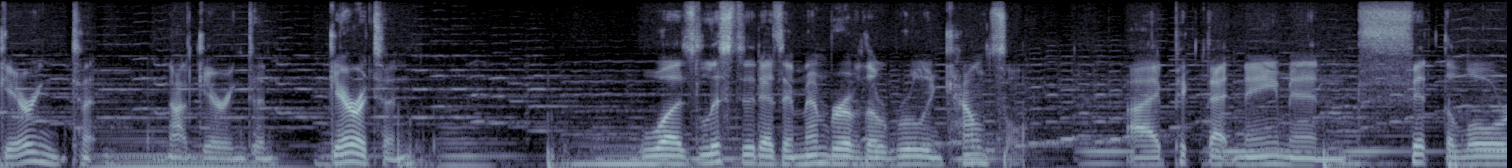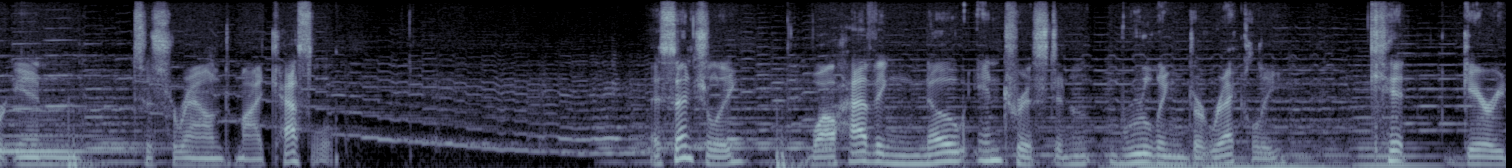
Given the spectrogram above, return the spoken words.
Garrington, not Garrington, Garriton, was listed as a member of the ruling council. I picked that name and fit the lore in to surround my castle. Essentially, while having no interest in ruling directly, Kit Gary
